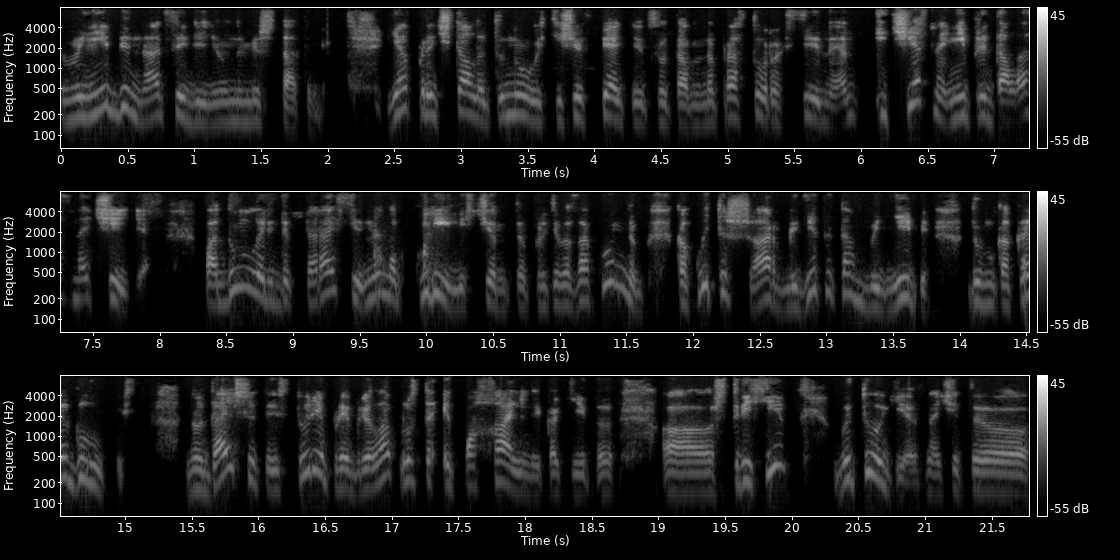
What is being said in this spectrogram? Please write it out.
в небе над Соединенными Штатами. Я прочитала эту новость еще в пятницу там на просторах CNN и, честно, не придала значения. Подумала, редактора CNN обкурились чем-то противозаконным, какой-то шар где-то там в небе. Думаю, какая глупость. Но дальше эта история приобрела просто эпохальные какие-то э, штрихи. В итоге, значит, э,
